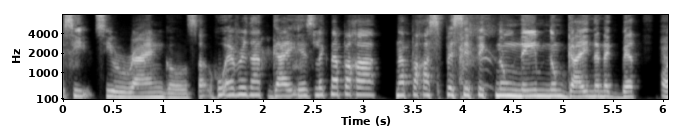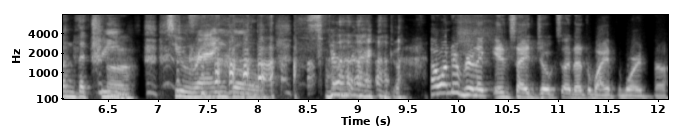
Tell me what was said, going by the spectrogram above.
si si Wrangle. So whoever that guy is, like napaka napaka specific nung name nung guy na nagbet on the tree. Uh. si Wrangle. I wonder if there are like inside jokes on that whiteboard, no?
